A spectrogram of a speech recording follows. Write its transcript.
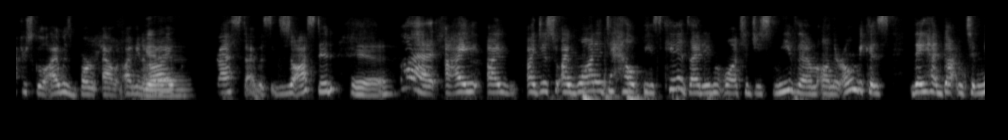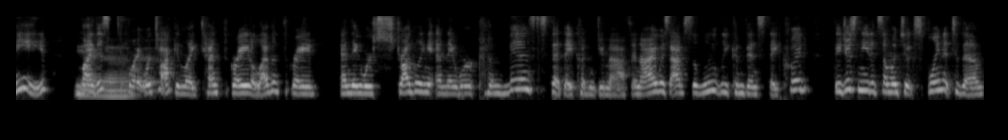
after school. I was burnt out. I mean, yeah. I stressed i was exhausted yeah but i i i just i wanted to help these kids i didn't want to just leave them on their own because they had gotten to me yeah. by this point we're talking like 10th grade 11th grade and they were struggling and they were convinced that they couldn't do math. And i was absolutely convinced they could. They just needed someone to explain it to them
